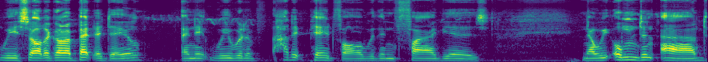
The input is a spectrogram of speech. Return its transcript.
we sort of got a better deal and it, we would have had it paid for within five years. Now we ummed and ahed,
